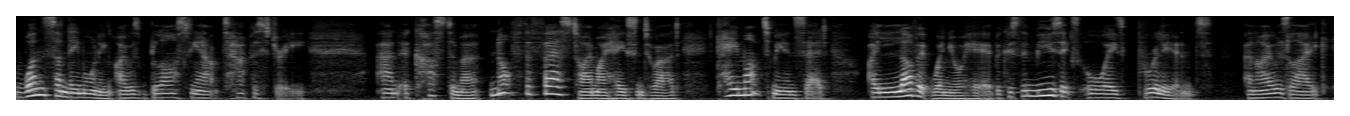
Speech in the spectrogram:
one Sunday morning I was blasting out tapestry, and a customer, not for the first time, I hasten to add, came up to me and said, I love it when you're here because the music's always brilliant. And I was like,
